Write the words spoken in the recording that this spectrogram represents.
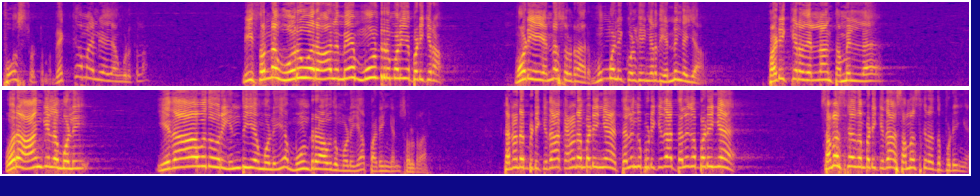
போஸ்ட் ஒட்டணும் வெக்கமா இல்லையா உங்களுக்கெல்லாம்? நீ சொன்ன ஒரு ஒரு ஆளுமே மூன்று மொழியை படிக்கிறான். மோடியை என்ன சொல்றாரு? மும்மொழி கொள்கைங்கிறது என்னங்க ஐயா? படிக்கிறதெல்லாம் தமிழ்ல. ஒரு ஆங்கில மொழி ஏதாவது ஒரு இந்திய மொழியை மூன்றாவது மொழியா படிங்கன்னு சொல்றார். கன்னடம் பிடிக்குதா? கன்னடம் படிங்க. தெலுங்கு பிடிக்குதா? தெலுங்கு படிங்க. சமஸ்கிருதம் படிக்குதா? சமஸ்கிருதத்தை படிங்க.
